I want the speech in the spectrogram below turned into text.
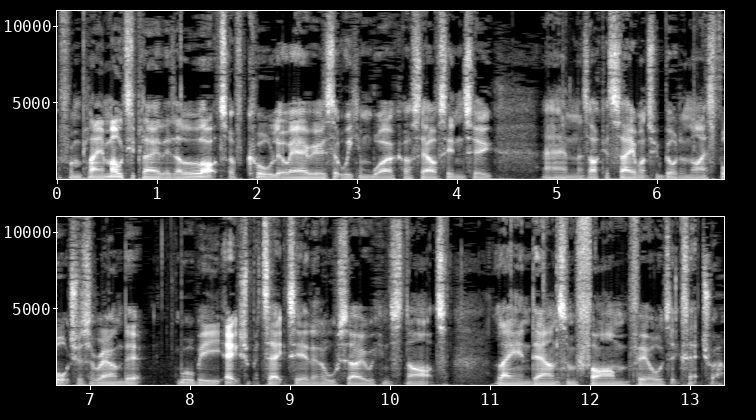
from playing multiplayer there's a lot of cool little areas that we can work ourselves into and as I could say once we build a nice fortress around it we'll be extra protected and also we can start laying down some farm fields etc.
